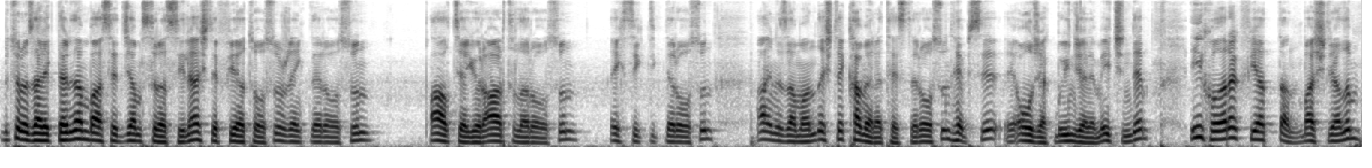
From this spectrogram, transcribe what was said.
bütün özelliklerinden bahsedeceğim sırasıyla işte fiyatı olsun, renkleri olsun, altıya göre artıları olsun, eksiklikleri olsun. Aynı zamanda işte kamera testleri olsun hepsi e, olacak bu inceleme içinde. İlk olarak fiyattan başlayalım.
